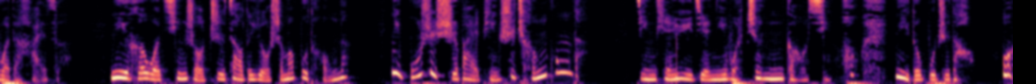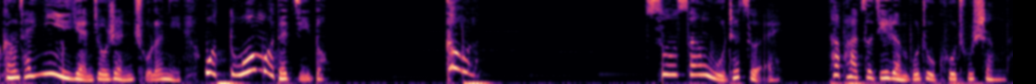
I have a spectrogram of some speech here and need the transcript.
我的孩子，你和我亲手制造的有什么不同呢？你不是失败品，是成功的。今天遇见你，我真高兴哦！你都不知道，我刚才一眼就认出了你，我多么的激动。够了！苏三捂着嘴，他怕自己忍不住哭出声来。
